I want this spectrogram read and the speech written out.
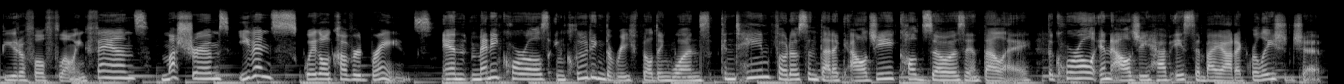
beautiful flowing fans, mushrooms, even squiggle covered brains. And many corals, including the reef building ones, contain photosynthetic algae called zooxanthellae. The coral and algae have a symbiotic relationship.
